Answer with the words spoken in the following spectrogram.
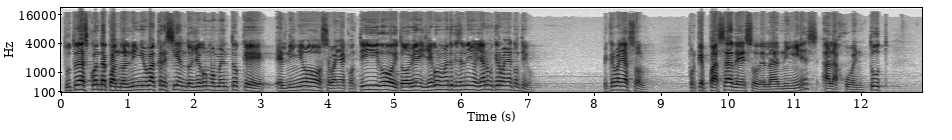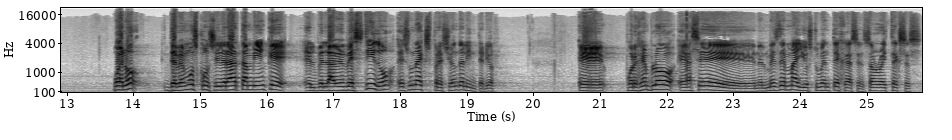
tú te das cuenta cuando el niño va creciendo, llega un momento que el niño se baña contigo y todo bien, y llega un momento que dice el niño, ya no me quiero bañar contigo, me quiero bañar solo, porque pasa de eso, de la niñez a la juventud. Bueno, debemos considerar también que el, el vestido es una expresión del interior. Eh, por ejemplo, hace en el mes de mayo estuve en Texas, en Sunrise, Texas,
